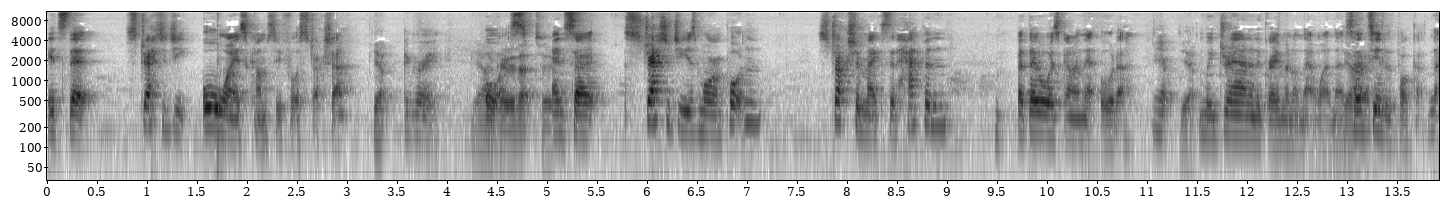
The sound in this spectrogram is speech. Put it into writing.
It's that strategy always comes before structure. Yeah. Agree. Yeah, I agree with that too. And so strategy is more important. Structure makes it happen, but they always go in that order. Yep. yeah. And we drown in agreement on that one. Though. Yeah, so it's I- the end of the podcast. No.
